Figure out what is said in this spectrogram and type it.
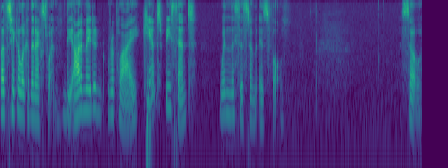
Let's take a look at the next one. The automated reply can't be sent when the system is full. So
